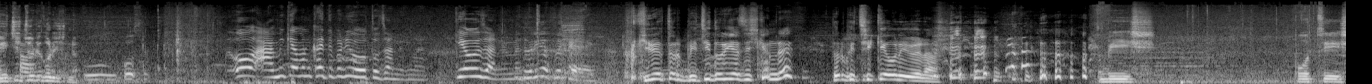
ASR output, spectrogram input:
বিচি চুরি করিস না। ও আমি কেমন খাইতে পারি? ও তো জানে না। কেউ জানে না। ধরি আছে কিরে তোর বিচি ধরিয়েছিস কেন রে? তোর বিচি কেউ নেবে না। বিশ পঁচিশ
